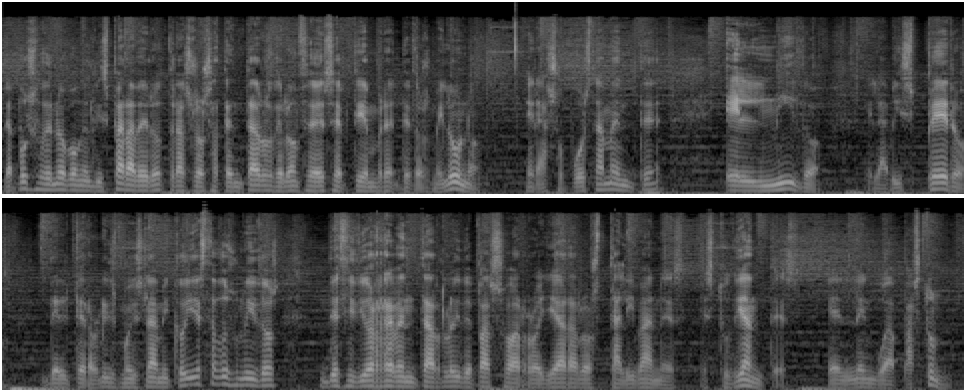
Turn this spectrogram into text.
la puso de nuevo en el disparadero tras los atentados del 11 de septiembre de 2001. Era supuestamente el nido el avispero del terrorismo islámico y Estados Unidos decidió reventarlo y de paso arrollar a los talibanes, estudiantes, en lengua pastún.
